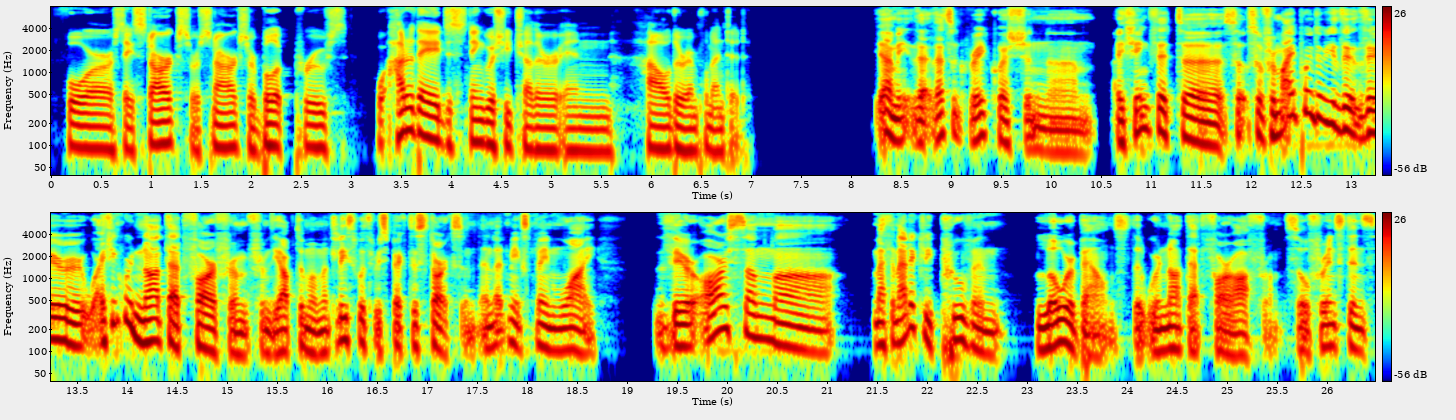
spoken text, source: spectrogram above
for, say, Starks or Snarks or bulletproofs? How do they distinguish each other in how they're implemented? Yeah, I mean that, that's a great question. Um, I think that uh, so. So from my point of view, there, there, I think we're not that far from from the optimum, at least with respect to Starks, and, and let me explain why. There are some uh, mathematically proven lower bounds that we're not that far off from. So, for instance,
